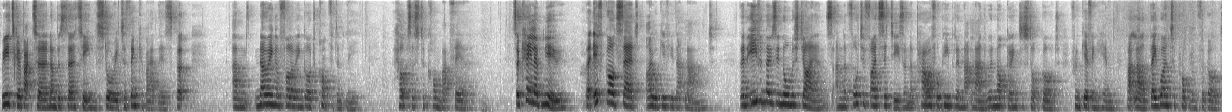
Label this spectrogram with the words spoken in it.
We need to go back to Numbers 13 story to think about this, but um, knowing and following God confidently helps us to combat fear. So Caleb knew that if God said, I will give you that land, then even those enormous giants and the fortified cities and the powerful people in that land were not going to stop God from giving him that land. They weren't a problem for God.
